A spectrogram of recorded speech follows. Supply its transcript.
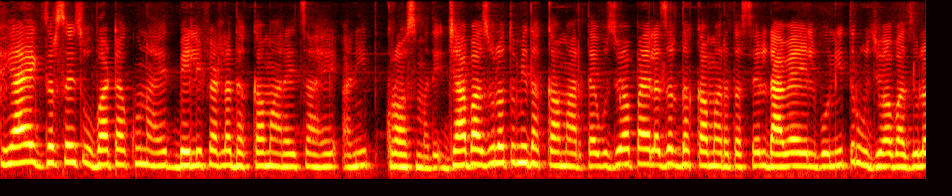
ह्या एक्झरसाईज उभा टाकून आहेत. बेली फॅटला धक्का मारायचा आहे आणि क्रॉसमध्ये ज्या बाजूला तुम्ही धक्का मारताय उजव्या पायाला जर धक्का मारत असेल डाव्या एल्बोनी तर उजव्या बाजूला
